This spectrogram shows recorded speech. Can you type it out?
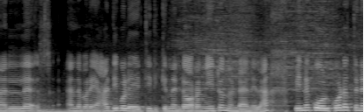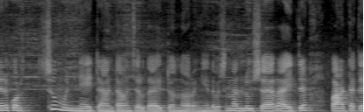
നല്ല എന്താ പറയുക അടിപൊളിയായിട്ട് ഇരിക്കുന്നുണ്ട് ഉറങ്ങിയിട്ടൊന്നും ഉണ്ടായിരുന്നില്ല. പിന്നെ കോഴിക്കോട് എത്തുന്നതിന് കുറച്ച് മുന്നേറ്റാണ് കേട്ടോ അവൻ ചെറുതായിട്ടൊന്ന് ഉറങ്ങിയത്. പക്ഷെ നല്ല ഉഷാറായിട്ട് പാട്ടൊക്കെ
